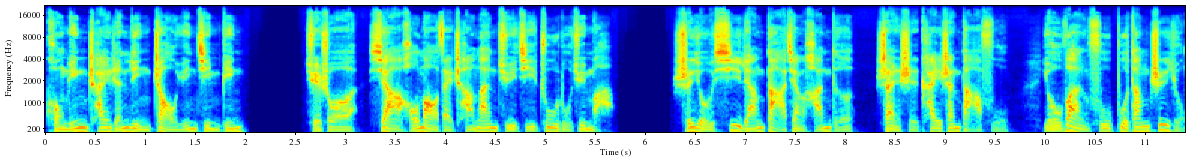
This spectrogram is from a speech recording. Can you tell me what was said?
孔明差人令赵云进兵。却说夏侯茂在长安聚集诸路军马，时有西凉大将韩德，善使开山大斧，有万夫不当之勇，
